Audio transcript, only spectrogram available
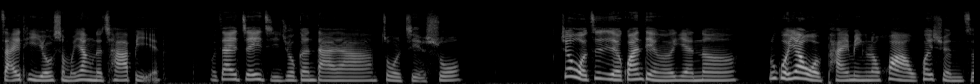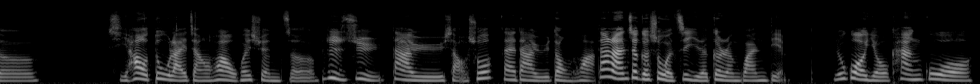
载体有什么样的差别？我在这一集就跟大家做解说。就我自己的观点而言呢，如果要我排名的话，我会选择。喜好度来讲的话，我会选择日剧大于小说，再大于动画。当然，这个是我自己的个人观点。如果有看过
